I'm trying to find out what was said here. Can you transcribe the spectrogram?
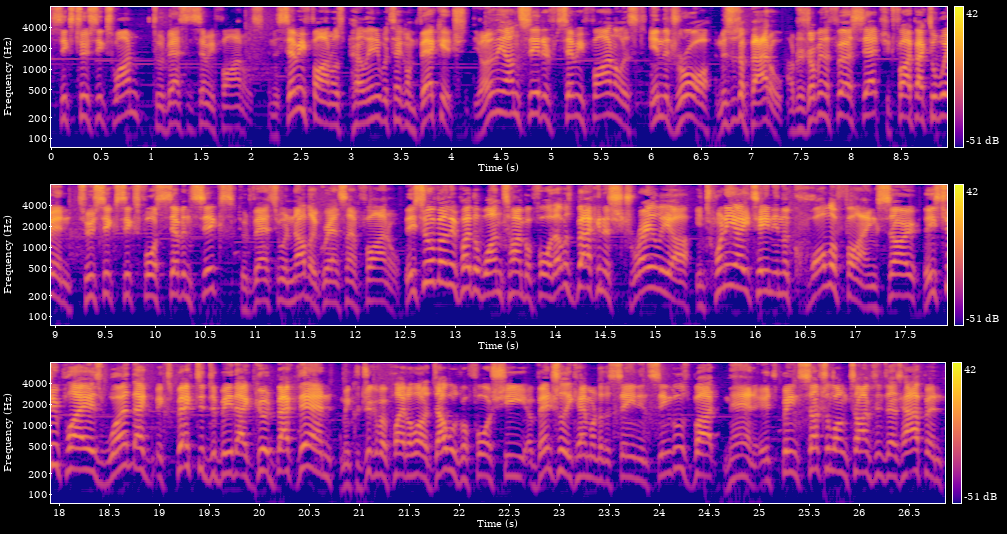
6-2, 6-1 to advance to the semifinals. In the semifinals, Paolini would take on Vekic, the only unseeded semifinalist in the draw, and this was a battle. After dropping the first set, she'd fight back to win 2-6, 6-4, 7-6 to advance to another Grand Slam final. These two have only played the one time before. That was back in Australia in 2018 in the qualifying. So these two players weren't that expected to be that good back then. I mean, Krejcikova played a lot of doubles before she eventually came onto the scene in singles, but man, it's been such a long time since that's happened,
